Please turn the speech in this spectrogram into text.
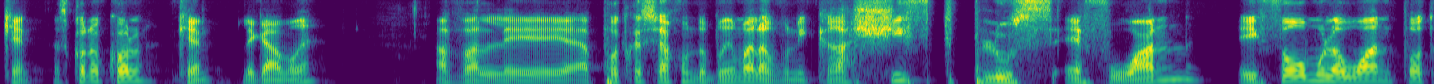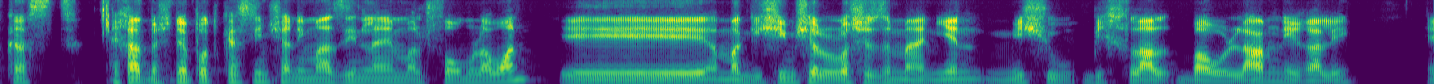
כן, אז קודם כל, כן, לגמרי. אבל uh, הפודקאסט שאנחנו מדברים עליו הוא נקרא Shift פלוס F1, a פורמולה 1 פודקאסט. אחד משני פודקאסטים שאני מאזין להם על פורמולה 1. Uh, המגישים שלו, לא שזה מעניין מישהו בכלל בעולם, נראה לי. Uh,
